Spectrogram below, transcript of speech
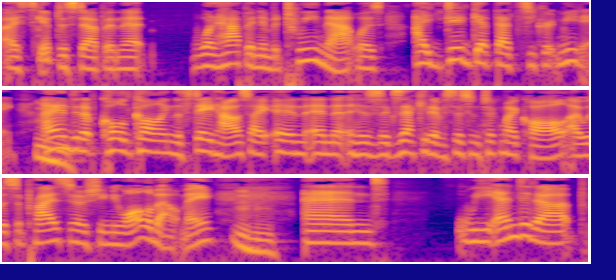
I skipped a step in that what happened in between that was I did get that secret meeting. Mm-hmm. I ended up cold calling the state house. I and, and his executive assistant took my call. I was surprised to know she knew all about me, mm-hmm. and we ended up.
